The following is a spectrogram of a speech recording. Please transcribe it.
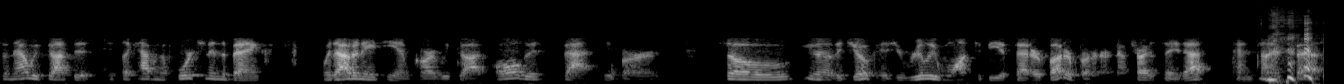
so now we've got this, it's like having a fortune in the bank without an ATM card. We've got all this fat to burn. So, you know, the joke is you really want to be a better butter burner. Now try to say that 10 times fast.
